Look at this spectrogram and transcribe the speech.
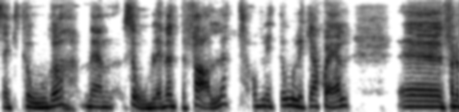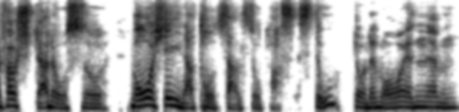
sektorer. Men så blev inte fallet av lite olika skäl. Eh, för det första då så var Kina trots allt så pass stort och det var en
